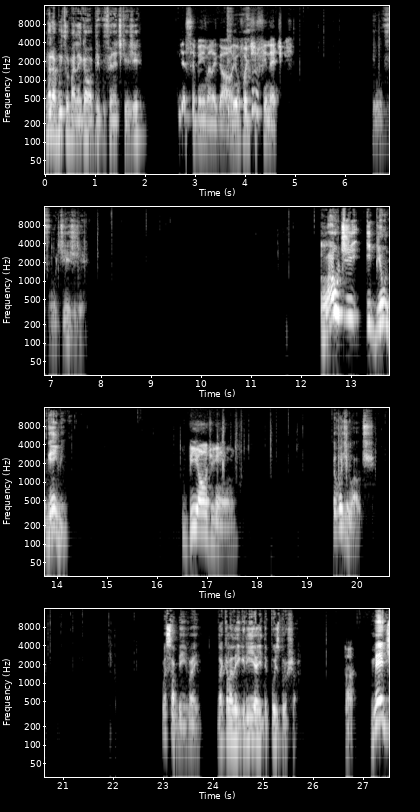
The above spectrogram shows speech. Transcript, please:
Não era muito mais legal abrir com Fnatic e EG? Ia ser bem mais legal. Eu vou de Fnatic. Eu vou de EG. Loud e Beyond Gaming. Beyond Game. Eu vou de Loud. Começar bem, vai. Dar aquela alegria e depois broxar. Tá. Mad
